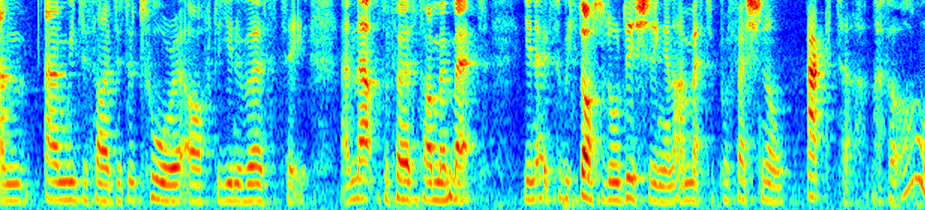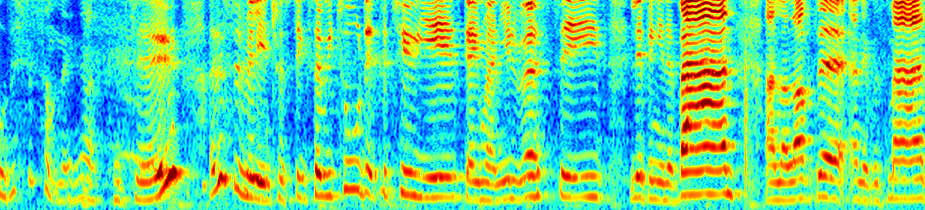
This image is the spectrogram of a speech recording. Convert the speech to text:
and and we decided to tour it after university. And that was the first time I met you know, so we started auditioning and I met a professional actor. I thought, oh, this is something I could do. Oh, this is really interesting. So we toured it for two years, going around universities, living in a van, and I loved it, and it was mad.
